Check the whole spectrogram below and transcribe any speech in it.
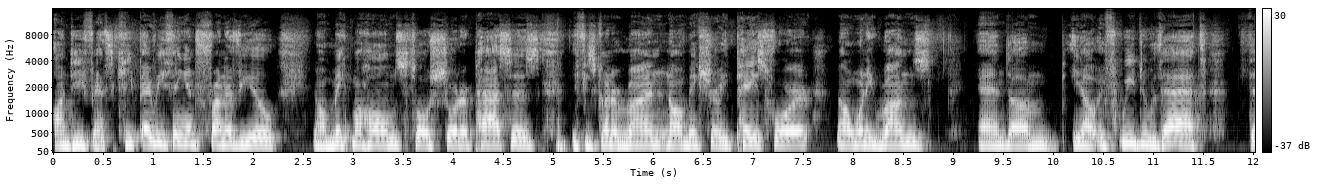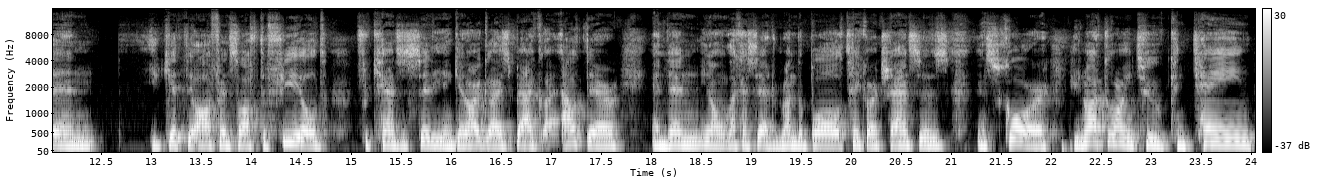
on defense. Keep everything in front of you. You know, make Mahomes throw shorter passes. If he's going to run, no, make sure he pays for it. No, when he runs, and, um, you know, if we do that, then you get the offense off the field for Kansas City and get our guys back out there. And then, you know, like I said, run the ball, take our chances and score. You're not going to contain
